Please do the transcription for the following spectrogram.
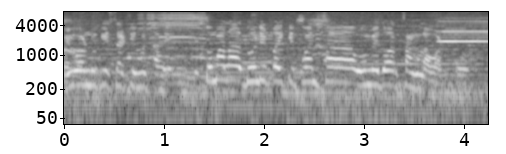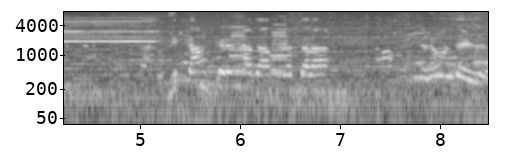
निवडणुकीसाठी होत आहे. तुम्हाला दोन्हीपैकी कोणता उमेदवार चांगला वाटतो? जे काम करेल ना आता आपण त्याला निवडून द्यायचं.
